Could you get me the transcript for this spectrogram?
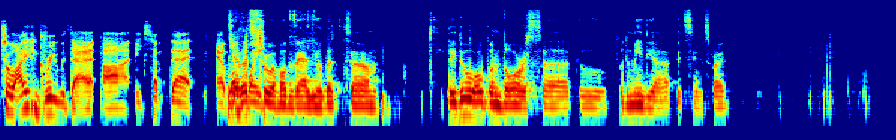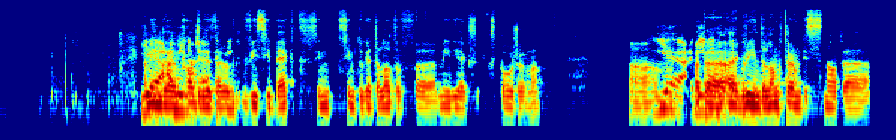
So I agree with that, uh, except that at yeah, that's point... true about value, but um, they do open doors uh, to to the media. It seems right. I yeah, mean, the I mean, projects that are think... VC backed seem seem to get a lot of uh, media ex- exposure now. Um, yeah, I but mean, uh, you know, I agree. In the long term, this is not a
